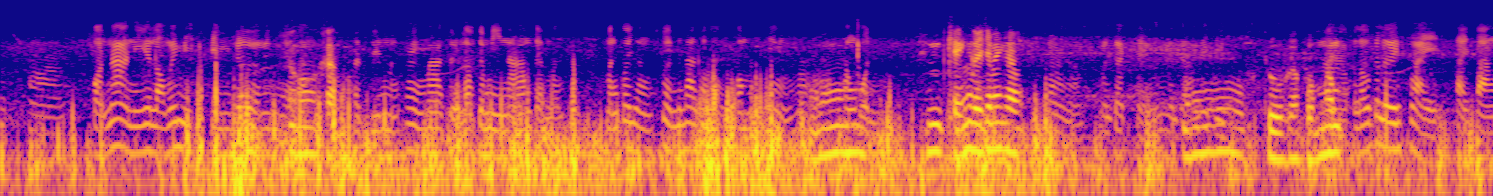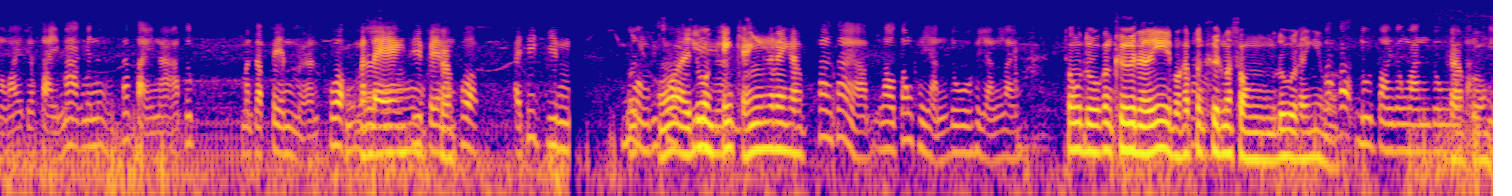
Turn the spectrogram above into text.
อ่า ก่อนหน้านี้เราไม่มีสปริงเกอร์ไม่มีอ๋อะไรอครับแต่ดินมันแห้งมากถึงเราจะมีน้ำแต่มัน มันก็ยังช่วยไม่ได้เท่าไหร่เพราะมันแห้งมากอ๋อข้างบนแข็งเลยใช่ไหมครับใช่ครับมันจะแข็งมันจะโอ้ไม่ดีดูครับผมคว่ารับเราก็เลยใส่ใส่ฟางเอาไว้จะใส่มากไม่ได้ถ้าใส่หนาปุ๊บมันจะเป็นเหมือนพวกแมลงที่เป็นพวก ไอ้ที่กินด้วงที่ชอ๋ออบไอ้กินด้วงนะแข็งๆใช่ไหมครับใช่ใช่ครับเราต้องขยันดูขยันอะไร ต้องดูกลางคืนอะไรอย่างงี้ป่ะครับใช่กลางคืนมาส่องดูอะไรอย่างงี้ก็ป่ะ ก็ดูตอนกลางวันดูครับสัผงมเก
